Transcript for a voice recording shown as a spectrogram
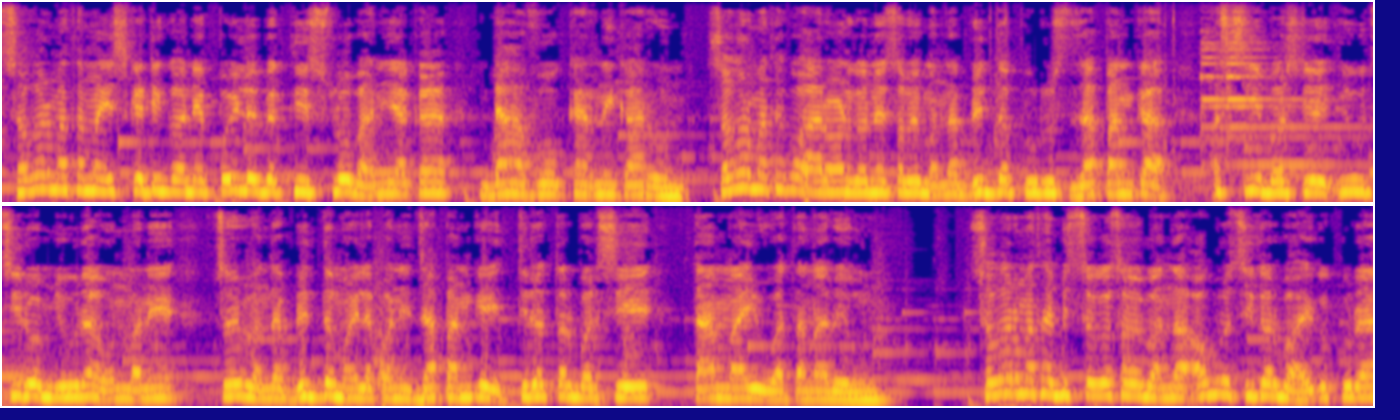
सगरमाथामा स्केटिङ गर्ने पहिलो व्यक्ति स्लोभानियाका डाभो कार्निकार हुन्। सगरमाथाको आरोहण गर्ने सबैभन्दा वृद्ध पुरुष जापानका अस्सी वर्षीय युचिरो म्युरा हुन् भने सबैभन्दा वृद्ध महिला पनि जापानकै त्रिहत्तर वर्षीय तामाई वातानाबे हुन्। सगरमाथा विश्वको सबैभन्दा अग्लो शिखर भएको कुरा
